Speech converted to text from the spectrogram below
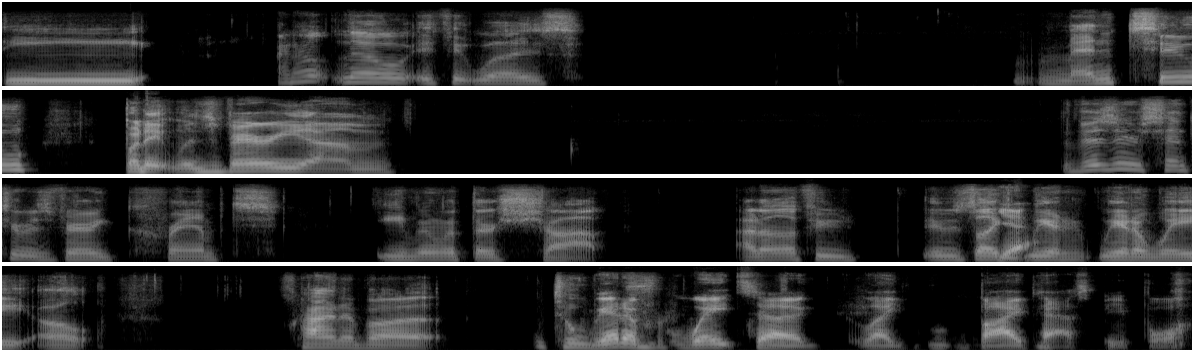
the I don't know if it was meant to, but it was very um The visitor center was very cramped, even with their shop. I don't know if you. It was like Yeah. we had we had to wait a kind of a to We had to wait to like bypass people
